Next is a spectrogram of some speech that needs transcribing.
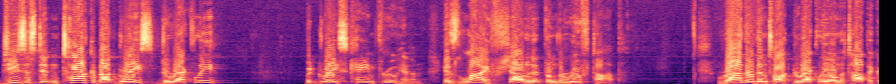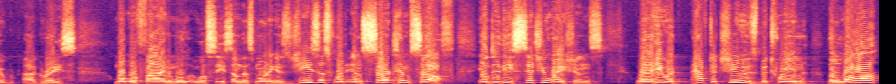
Jesus didn't talk about grace directly, but grace came through him. His life shouted it from the rooftop. Rather than talk directly on the topic of uh, grace, what we'll find, and we'll, we'll see some this morning, is Jesus would insert himself into these situations where he would have to choose between the law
